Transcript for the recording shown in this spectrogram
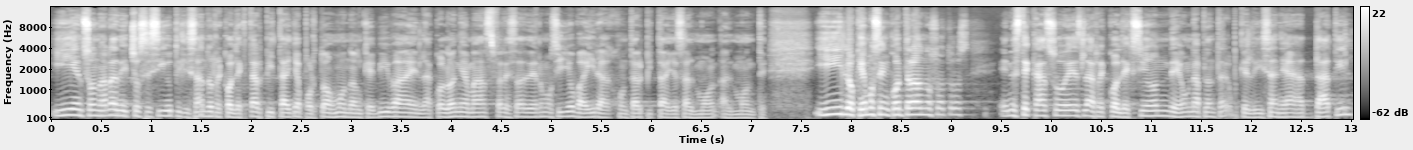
y en Sonora, de hecho, se sigue utilizando recolectar pitaya por todo el mundo, aunque viva en la colonia más fresa de Hermosillo, va a ir a juntar pitayas al, mon- al monte. Y lo que hemos encontrado nosotros, en este caso, es la recolección de una planta que le dicen ya dátil,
